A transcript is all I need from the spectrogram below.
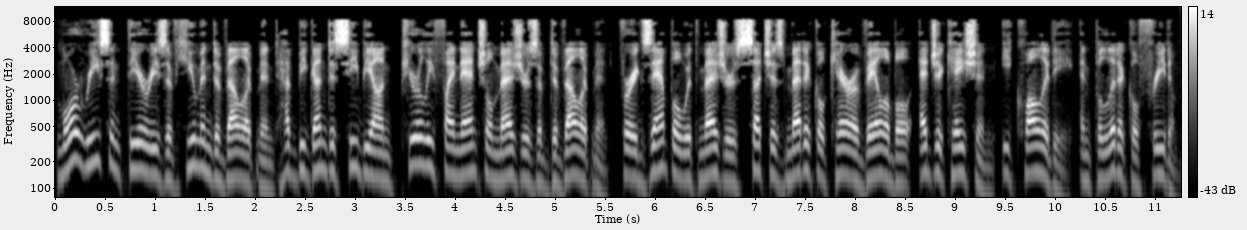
More recent theories of human development have begun to see beyond purely financial measures of development, for example with measures such as medical care available, education, equality, and political freedom.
